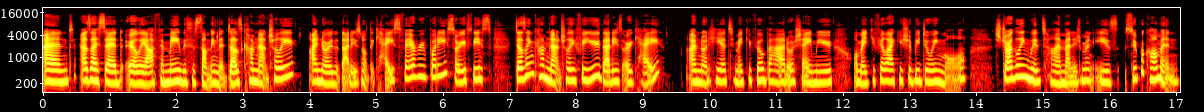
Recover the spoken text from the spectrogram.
And as I said earlier, for me, this is something that does come naturally. I know that that is not the case for everybody. So if this doesn't come naturally for you, that is okay. I'm not here to make you feel bad or shame you or make you feel like you should be doing more. Struggling with time management is super common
